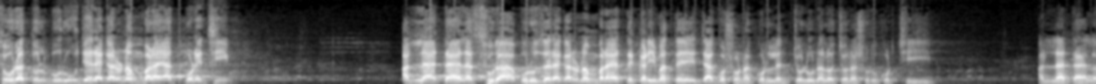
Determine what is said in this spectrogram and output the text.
সৌরাতুল বুরুজের এগারো নম্বর আয়াত পড়েছি। আল্লাহ তাআলা সূরা বুরুজের 11 নম্বর আয়াতে কারিমাতে যা ঘোষণা করলেন, চলুন আলোচনা শুরু করছি। আল্লাহ তাআলা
